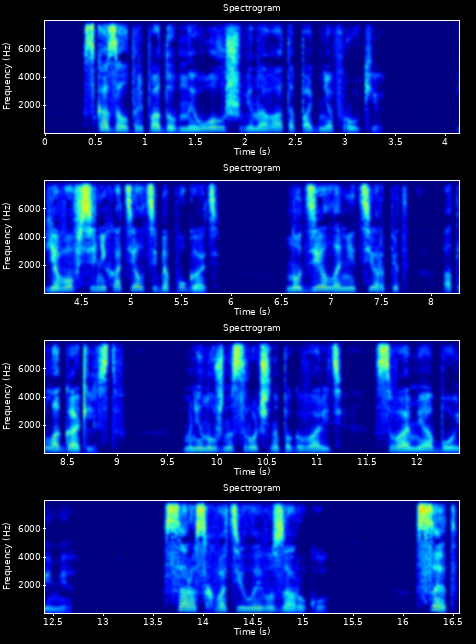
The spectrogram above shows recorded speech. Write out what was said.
— сказал преподобный Уолш, виновато подняв руки. «Я вовсе не хотел тебя пугать, но дело не терпит отлагательств. Мне нужно срочно поговорить с вами обоими». Сара схватила его за руку. «Сет,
